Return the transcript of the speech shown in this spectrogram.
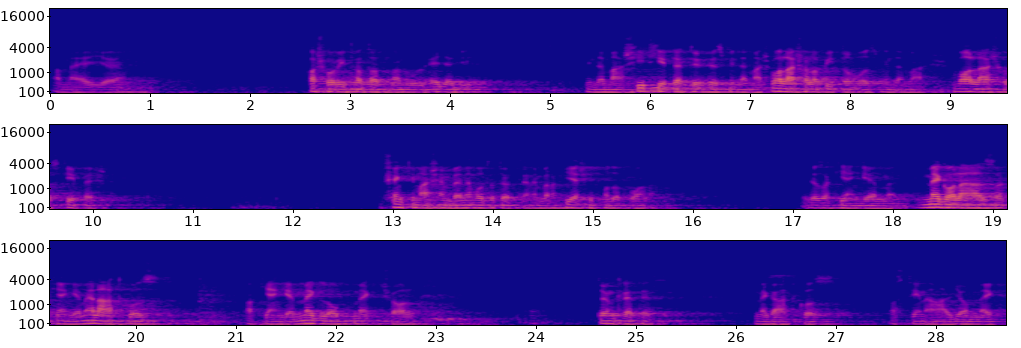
amely eh, hasonlíthatatlanul egyedi, minden más hithirdetőhöz, minden más vallásalapítóhoz, minden más valláshoz képest. Senki más ember nem volt a történelemben, aki ilyesmit mondott volna. Hogy az, aki engem megaláz, aki engem elátkoz, aki engem meglop, megcsal, tönkretesz, megátkoz, azt én áldjam meg.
